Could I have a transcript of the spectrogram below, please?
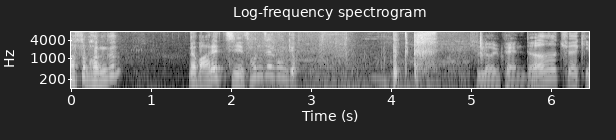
봤어 방금? 내가 말했지 선제 공격 롤팬더 check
